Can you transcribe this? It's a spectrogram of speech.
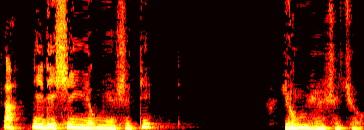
啊，你的心永远是定，永远是觉悟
